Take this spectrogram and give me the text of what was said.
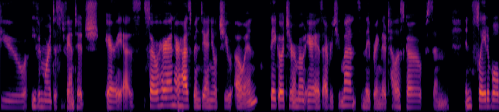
to even more disadvantaged areas. So her and her husband, Daniel Chu Owen, they go to remote areas every two months and they bring their telescopes and inflatable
